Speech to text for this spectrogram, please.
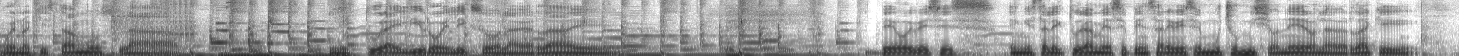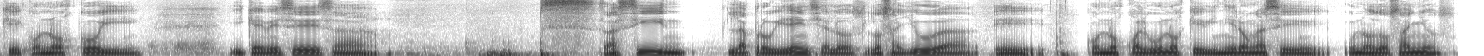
Bueno, aquí estamos, la lectura del libro El Éxodo, la verdad. Eh, veo a veces, en esta lectura me hace pensar a veces muchos misioneros, la verdad, que, que conozco y, y, que a veces así la providencia los, los ayuda. Eh, conozco algunos que vinieron hace unos dos años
